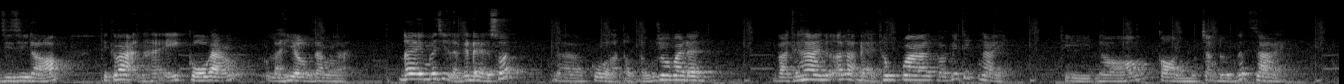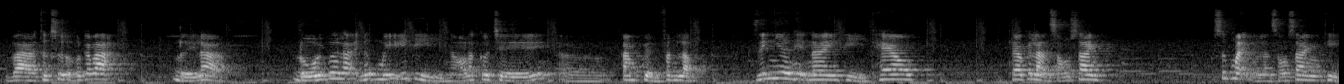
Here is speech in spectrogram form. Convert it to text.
gì gì đó, thì các bạn hãy cố gắng là hiểu rằng là đây mới chỉ là cái đề xuất à, của tổng thống Joe Biden. Và thứ hai nữa là để thông qua gói kích thích này thì nó còn một chặng đường rất dài. Và thực sự với các bạn đấy là đối với lại nước Mỹ thì nó là cơ chế uh, tam quyền phân lập. Dĩ nhiên hiện nay thì theo theo cái làn sóng xanh sức mạnh của làn sóng xanh thì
